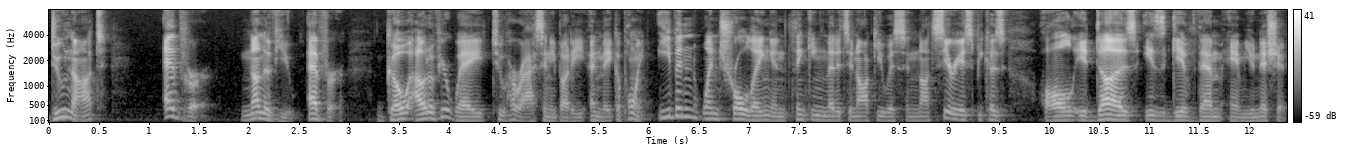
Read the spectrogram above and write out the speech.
Do not ever, none of you ever, go out of your way to harass anybody and make a point, even when trolling and thinking that it's innocuous and not serious, because all it does is give them ammunition.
